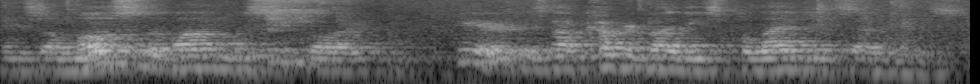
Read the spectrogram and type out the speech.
And so most of the bottom of the seafloor here is now covered by these pelagic sediments.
